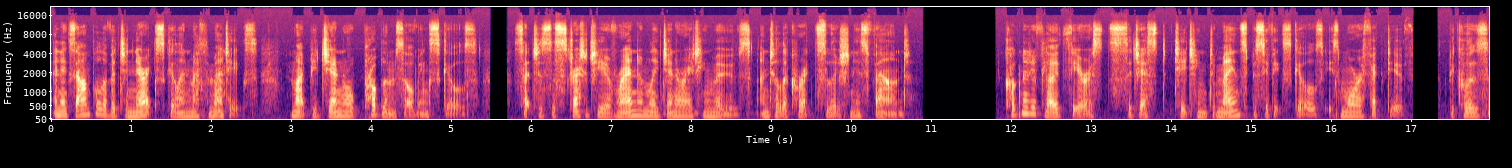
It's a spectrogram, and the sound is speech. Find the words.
An example of a generic skill in mathematics might be general problem solving skills, such as the strategy of randomly generating moves until the correct solution is found. Cognitive load theorists suggest teaching domain specific skills is more effective because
